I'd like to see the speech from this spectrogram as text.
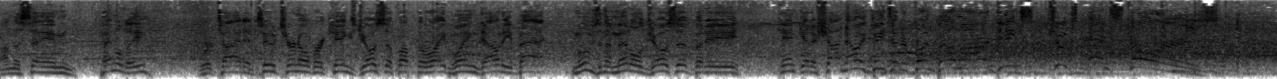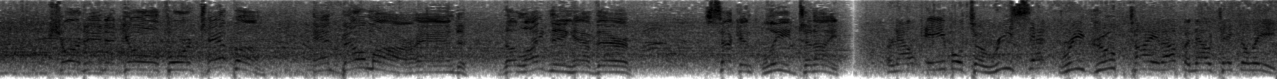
on the same penalty. We're tied at two. Turnover Kings. Joseph up the right wing. Doughty back. Moves in the middle. Joseph, but he can't get a shot. Now he feeds it in front. Bellemare dinks, shoots, and scores. Short-handed goal for Tampa and Bellemare. And the Lightning have their second lead tonight. Are now able to reset, regroup, tie it up, and now take the lead.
